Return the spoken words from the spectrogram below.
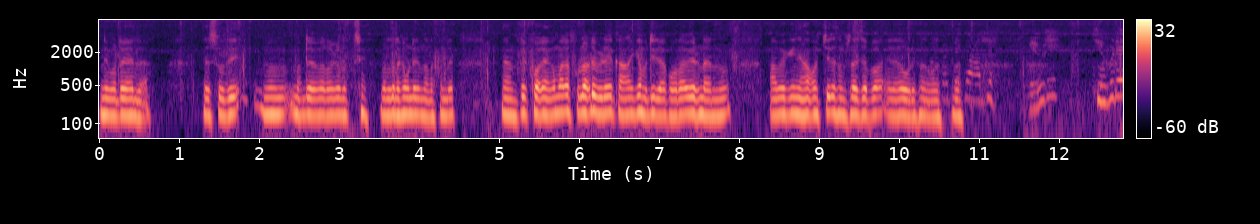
ഇനി മുട്ടയില്ല ശ്രുതി മറ്റേ മറ്റേ വിറകടച്ച് വെള്ളത്തിലൊക്കെ കൊണ്ട് നടക്കുന്നുണ്ട്. ഞങ്ങൾക്ക് കൊലങ്ങന്മാരെ ഫുള്ളായിട്ട് വീഡിയോ കാണിക്കാൻ പറ്റില്ല കുറേ പേരുണ്ടായിരുന്നു. അവയ്ക്ക് ഞാൻ ഒച്ചയിൽ സംസാരിച്ചപ്പോൾ എല്ലാവരും ഓടിക്കുന്നു എവിടെ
